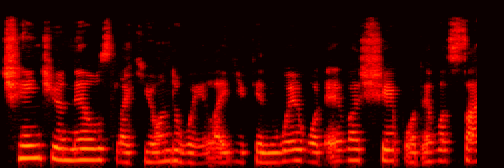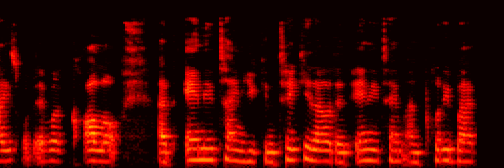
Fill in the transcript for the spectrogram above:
change your nails like your underwear. Like you can wear whatever shape whatever size whatever color at any time. You can take it out at any time and put it back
